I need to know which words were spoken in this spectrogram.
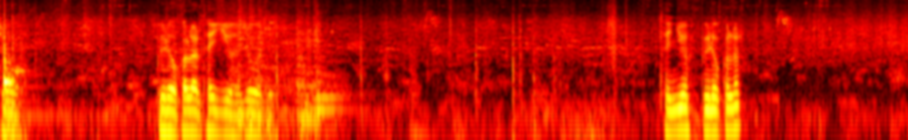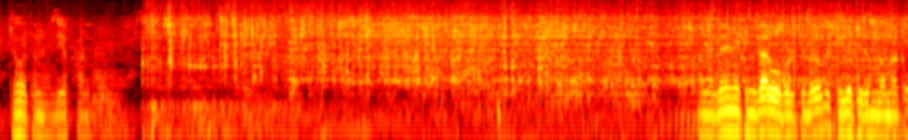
જો, પીળો કલર થઈ ગયો છે, જુઓ જો. થઈ ગયો પીળો કલર? જો તમને દેખાડું. અને ગળણીથી ગાળવો પડશે બરાબર? ચૂલેથી રમવા માટે.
